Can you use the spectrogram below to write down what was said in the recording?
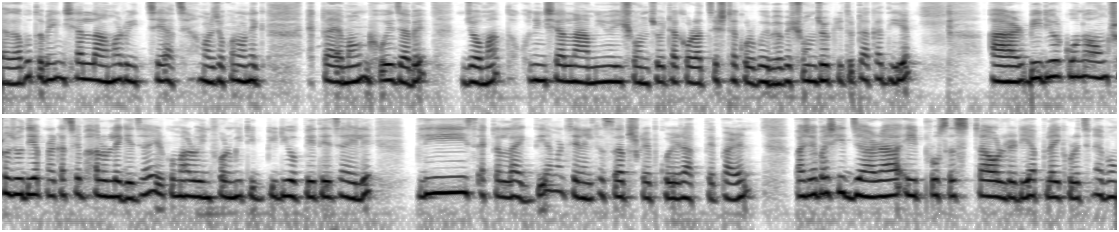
লাগাবো। তবে ইনশাল্লাহ আমারও ইচ্ছে আছে। আমার যখন অনেক একটা অ্যামাউন্ট হয়ে যাবে জমা, তখন ইনশাল্লাহ আমিও এই সঞ্চয়টা করার চেষ্টা করব এভাবে সঞ্চয়কৃত টাকা দিয়ে। আর ভিডিওর কোনো অংশ যদি আপনার কাছে ভালো লেগে যায়, এরকম আরও ইনফরমেটিভ ভিডিও পেতে চাইলে প্লিজ একটা লাইক দিয়ে আমার চ্যানেলটা সাবস্ক্রাইব করে রাখতে পারেন। পাশাপাশি যারা এই প্রসেসটা অলরেডি অ্যাপ্লাই করেছেন এবং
